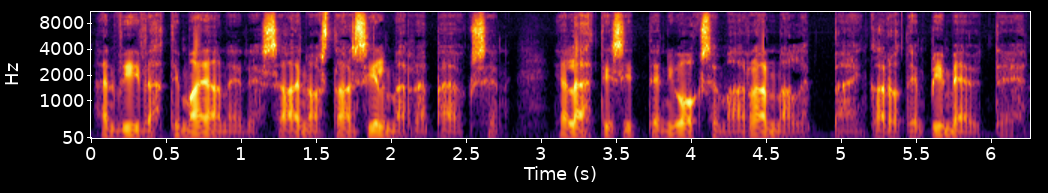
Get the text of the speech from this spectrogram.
Hän viivähti majan edessä ainoastaan silmänräpäyksen ja lähti sitten juoksemaan rannalle päin kadoten pimeyteen.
